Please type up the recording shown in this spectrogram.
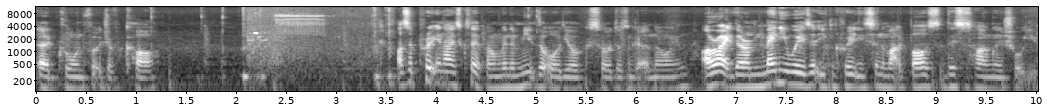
a drone footage of a car. That's a pretty nice clip. I'm going to mute the audio so it doesn't get annoying. Alright, there are many ways that you can create these cinematic bars. This is how I'm going to show you.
